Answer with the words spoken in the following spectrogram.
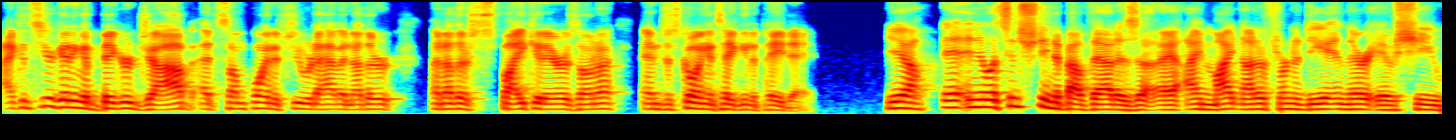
I could see her getting a bigger job at some point if she were to have another another spike at Arizona and just going and taking the payday. Yeah, and, and what's interesting about that is I, I might not have thrown Adia in there if she,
